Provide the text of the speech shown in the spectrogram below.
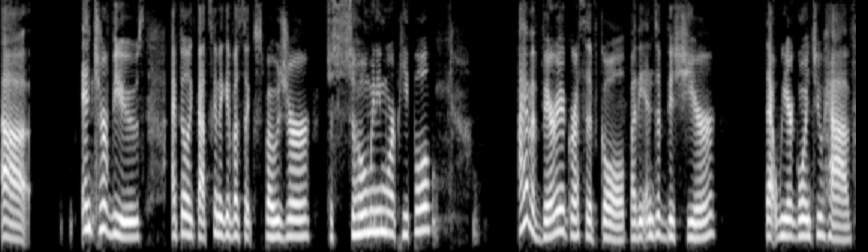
uh interviews, I feel like that's going to give us exposure to so many more people. I have a very aggressive goal by the end of this year that we are going to have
